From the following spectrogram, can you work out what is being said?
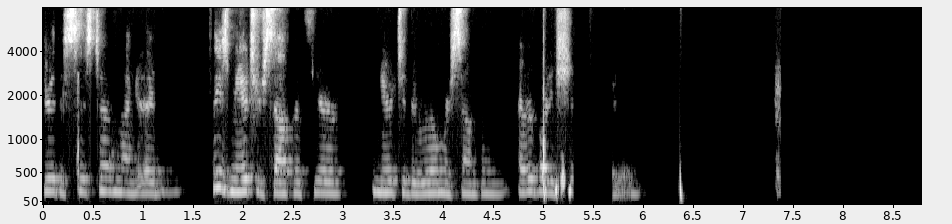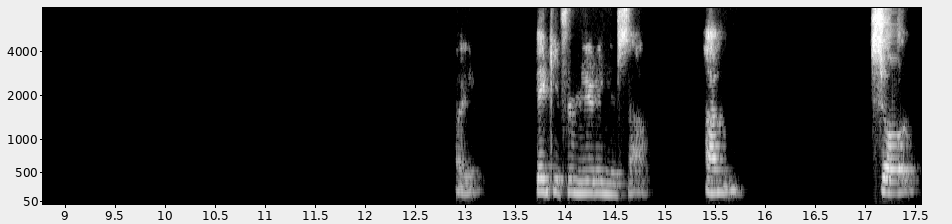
through the system. I'm going to please mute yourself if you're new to the room or something. Everybody should. Thank you for muting yourself. Um, so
